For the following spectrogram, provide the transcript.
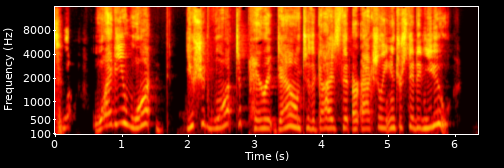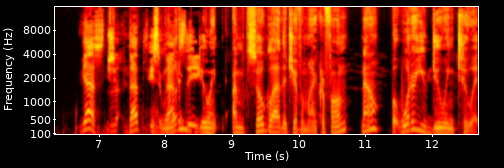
What? wh- why do you want? You should want to pare it down to the guys that are actually interested in you. Yes, that's Jason, that's what are the. you doing? I'm so glad that you have a microphone now. But what are you doing to it?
